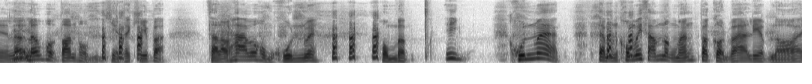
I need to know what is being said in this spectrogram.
อแล้วแล้วผมตอนผมเขียนสคริปต์อะสารภาพว่าผมคุ้นเว้ยผมแบบเฮ้ยคุ้นมาก แต่มันคงไม่ซ้ำหรอกมั้งปรากฏว่าเรียบร้อย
